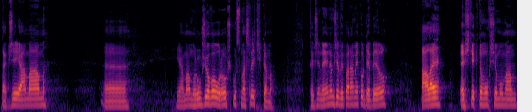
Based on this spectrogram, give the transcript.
Takže já mám já mám růžovou roušku s mašličkama. Takže nejenom, že vypadám jako debil, ale ještě k tomu všemu mám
